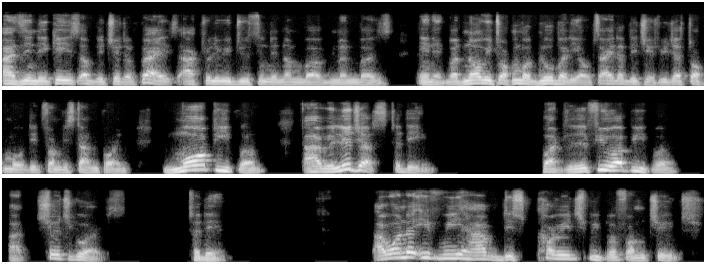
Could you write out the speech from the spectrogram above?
as in the case of the Church of Christ, actually reducing the number of members in it. But now we're talking about globally outside of the church. We're just talking about it from the standpoint. More people are religious today, but fewer people are churchgoers today. I wonder if we have discouraged people from church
